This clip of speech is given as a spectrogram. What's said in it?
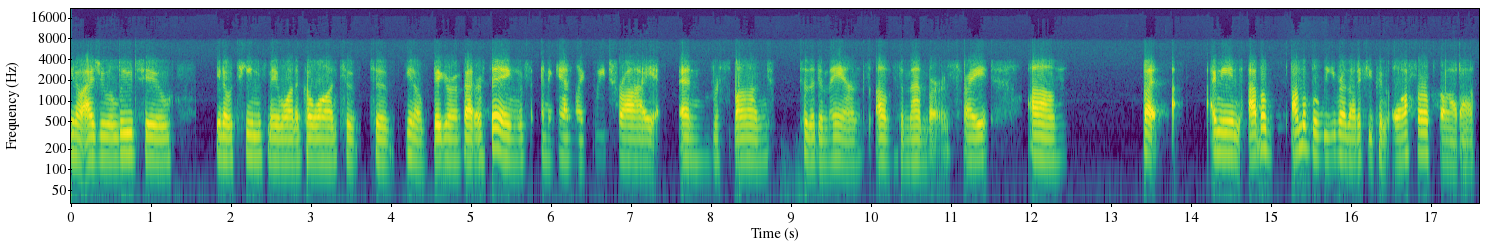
you know as you allude to you know teams may want to go on to to you know bigger and better things and again like we try and respond to the demands of the members right um but i mean i'm a I'm a believer that if you can offer a product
